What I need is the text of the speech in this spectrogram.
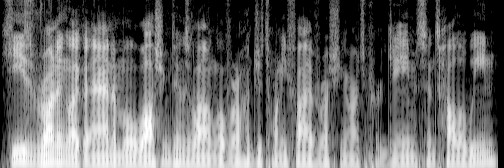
He's running like an animal. Washington's allowing over 125 rushing yards per game since Halloween.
